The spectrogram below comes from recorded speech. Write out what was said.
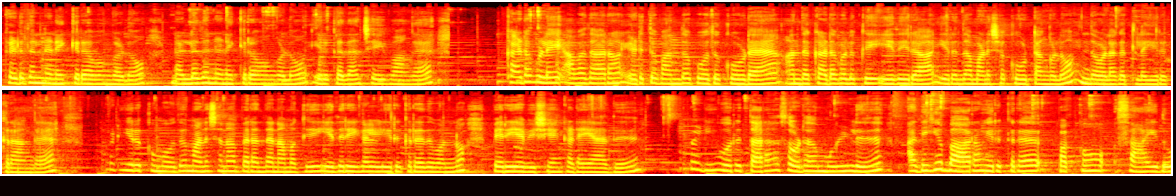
கெடுதல் நினைக்கிறவங்களும் நல்லது நினைக்கிறவங்களும் இருக்க தான் செய்வாங்க. கடவுளை அவதாரம் எடுத்து வந்தபோது கூட அந்த கடவுளுக்கு எதிராக இருந்த மனுஷ கூட்டங்களும் இந்த உலகத்தில் இருக்கிறாங்க. அப்படி இருக்கும்போது மனுஷனாக பிறந்த நமக்கு எதிரிகள் இருக்கிறது ஒன்றும் பெரிய விஷயம் கிடையாது. இப்படி ஒரு தராசோட முள் அதிக பாரம் இருக்கிற பக்கம் சாயுதோ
